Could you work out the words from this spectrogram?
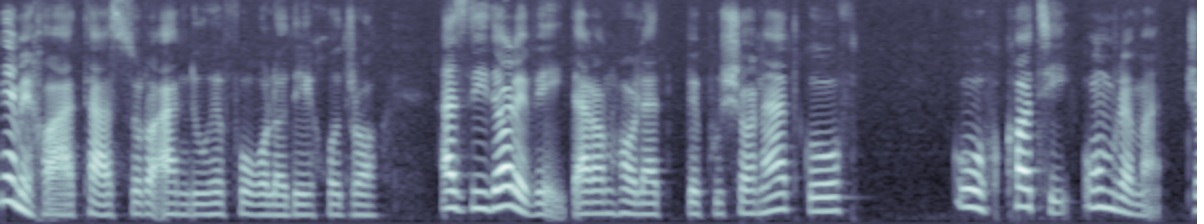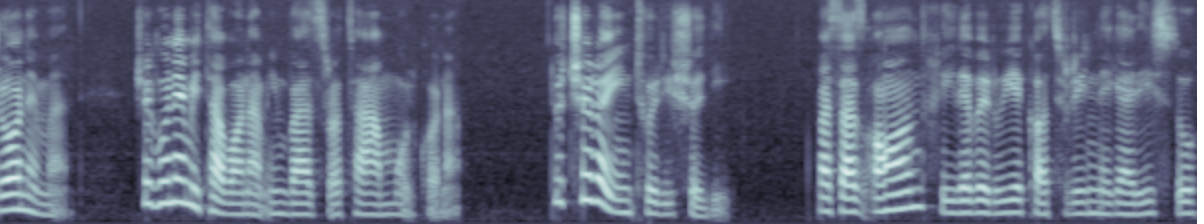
نمی‌خواهد تأثیر و اندوه فوقالعاده خود را از دیدار وی در آن حالت بپوشاند گفت اوه کاتی عمر من جان من چگونه می‌توانم این وضع را تحمل کنم؟ تو چرا اینطوری شدی؟ پس از آن خیره به روی کاترین نگریست و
